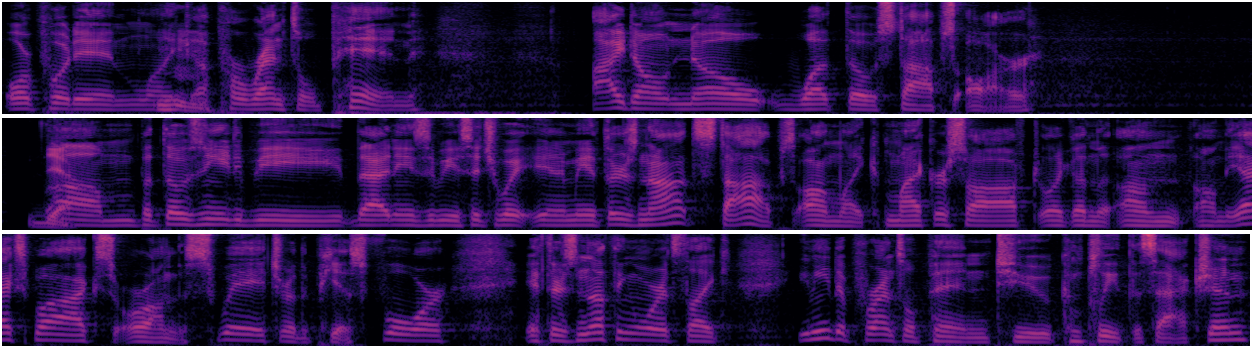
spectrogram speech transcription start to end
or put in like Mhm. a parental pin. I don't know what those stops are. Yeah. Um, but those need to be that needs to be a situation. I mean, if there's not stops on like Microsoft, or like on the on on the Xbox or on the Switch or the PS4, if there's nothing where it's like you need a parental pin to complete this action,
